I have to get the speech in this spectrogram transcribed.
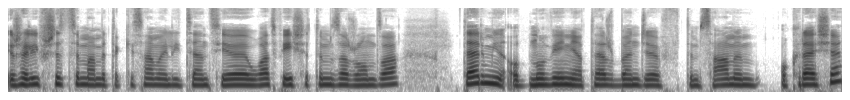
jeżeli wszyscy mamy takie same licencje, łatwiej się tym zarządza. Termin odnowienia też będzie w tym samym okresie,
